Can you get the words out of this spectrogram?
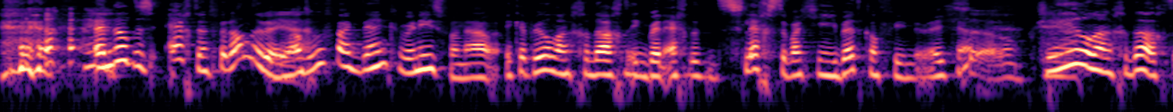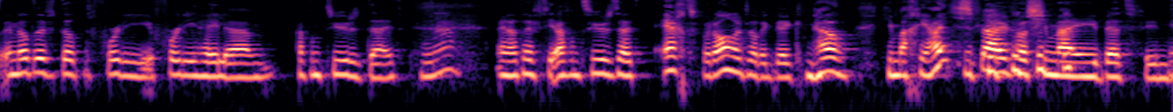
en dat is echt een verandering. Ja. Want hoe vaak denken we niet van, nou, ik heb heel lang gedacht, ik ben echt het slechtste wat je in je bed kan vinden, weet je? Zo. Heb ik heel lang gedacht. En dat heeft dat voor die, voor die hele avonturentijd. Ja. En dat heeft die avonturentijd echt veranderd. Dat ik denk, nou, je mag je handjes wrijven als je mij in je bed vindt.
